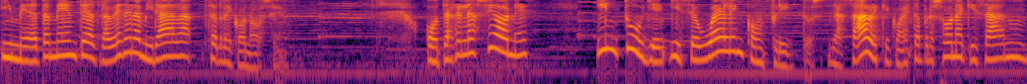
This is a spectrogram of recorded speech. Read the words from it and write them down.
Inmediatamente a través de la mirada se reconocen. Otras relaciones intuyen y se huelen conflictos. Ya sabes que con esta persona quizás mm,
